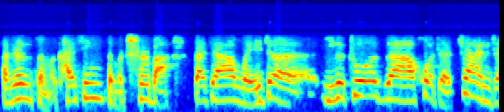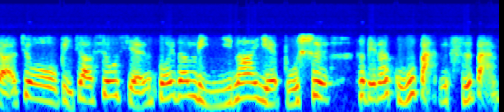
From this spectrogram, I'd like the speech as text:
反正怎么开心怎么吃吧，大家围着一个桌子啊，或者站着就比较休闲。所谓的礼仪呢，也不是特别的古板死板。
